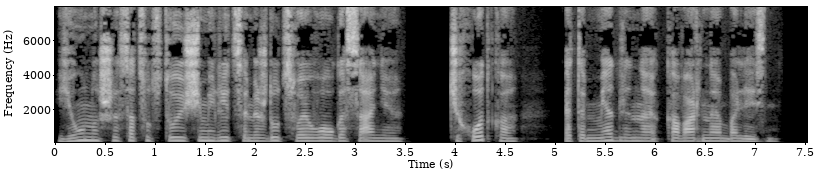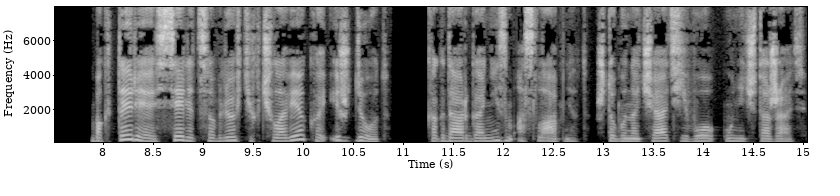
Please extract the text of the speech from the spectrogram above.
Юноши с отсутствующими лицами ждут своего угасания. Чехотка — это медленная, коварная болезнь. Бактерия селится в легких человека и ждет, когда организм ослабнет, чтобы начать его уничтожать.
